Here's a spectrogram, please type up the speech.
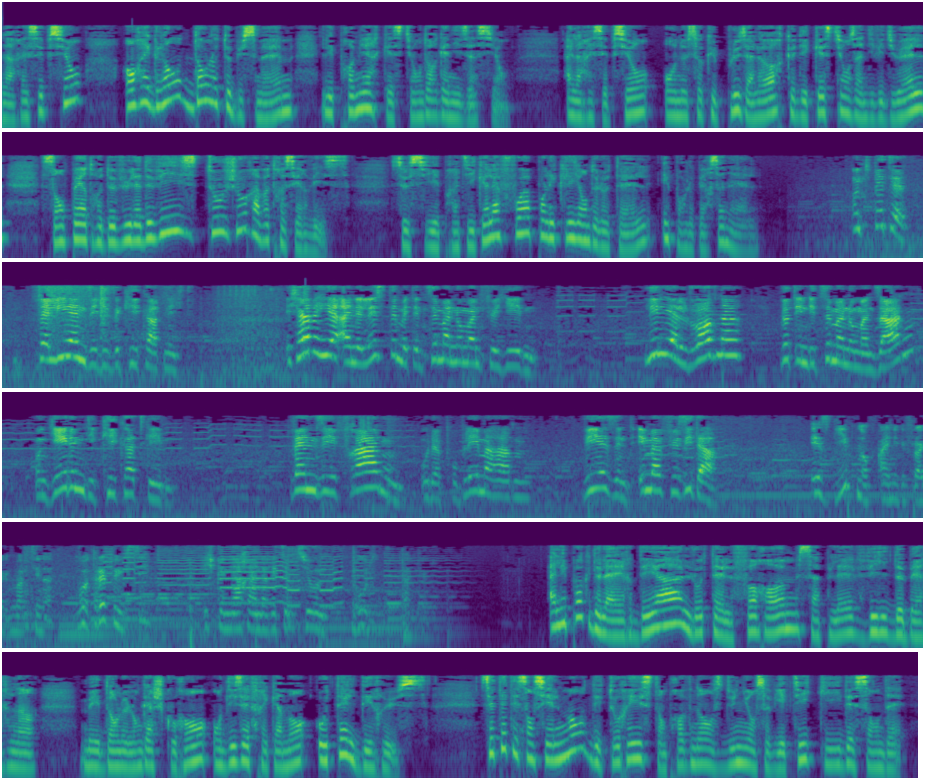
la réception, en réglant dans l'autobus même les premières questions d'organisation. À la réception, on ne s'occupe plus alors que des questions individuelles, sans perdre de vue la devise, toujours à votre service. Ceci est pratique à la fois pour les clients de l'hôtel et pour le personnel. Und bitte, verlieren Sie diese Keycard nicht. Ich habe hier eine Liste mit den Zimmernummern für jeden. Lilia Lvovna wird Ihnen die Zimmernummern sagen und jedem die Keycard geben. Wenn Sie Fragen oder Probleme haben, wir sind immer für Sie da. Es gibt noch einige Fragen, Martina. Wo treffe ich Sie? Ich bin nachher an der Rezeption. Gut, danke. À l'époque de la RDA, l'hôtel Forum s'appelait Ville de Berlin, mais dans le langage courant, on disait fréquemment Hôtel des Russes. C'était essentiellement des touristes en provenance d'Union soviétique qui y descendaient.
